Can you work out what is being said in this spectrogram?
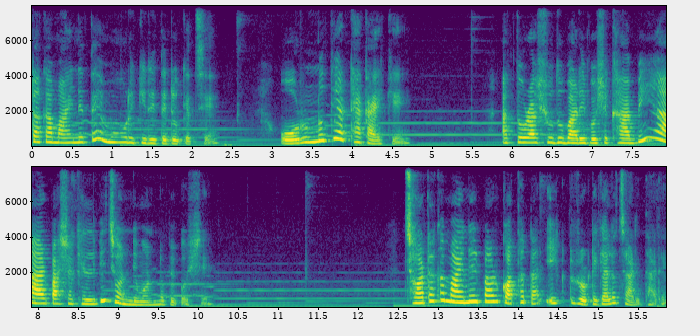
টাকা মাইনেতে মুহুরিগিরিতে ঢুকেছে। ওর উন্নতি আর ঠেকায় কে? আর তোরা শুধু বাড়ি বসে খাবি আর পাশা খেলবি চণ্ডী মণ্ডপে বসে। ছ টাকা মাইনের পাওয়ার কথাটা একটু রটে গেল চারিধারে।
